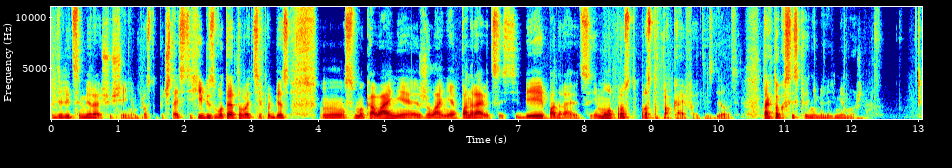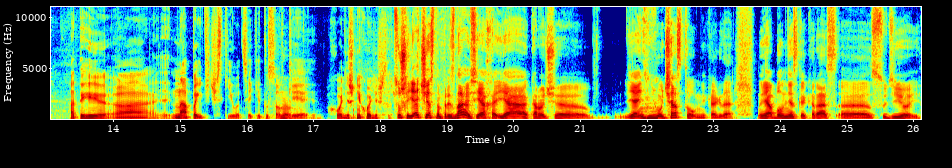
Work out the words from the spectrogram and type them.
поделиться мироощущением, просто почитать стихи без вот этого, типа, без э, смакования, желания понравиться себе, понравиться ему, а просто, просто по кайфу это сделать. Так только с искренними людьми можно. А ты э, на поэтические вот всякие тусовки ну. ходишь, не ходишь? Сейчас? Слушай, я честно признаюсь, я, я, короче, я не участвовал никогда, но я был несколько раз э, судьей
